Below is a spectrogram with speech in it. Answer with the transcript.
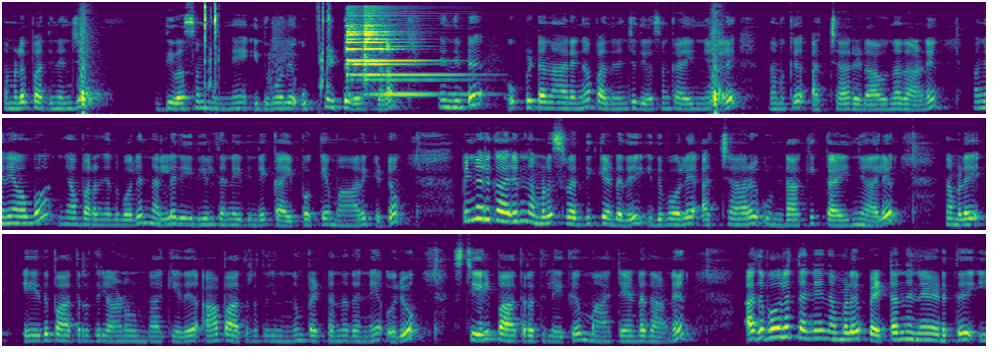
നമ്മൾ പതിനഞ്ച് ദിവസം മുന്നേ ഇതുപോലെ ഉപ്പിട്ട് വെക്കണം. എന്നിട്ട് ഉപ്പിട്ട നാരങ്ങ പതിനഞ്ച് ദിവസം കഴിഞ്ഞാൽ നമുക്ക് അച്ചാറിടാവുന്നതാണ്. അങ്ങനെയാവുമ്പോൾ ഞാൻ പറഞ്ഞതുപോലെ നല്ല രീതിയിൽ തന്നെ ഇതിന്റെ കയ്പൊക്കെ മാറിക്കിട്ടും. പിന്നെ ഒരു കാര്യം നമ്മൾ ശ്രദ്ധിക്കേണ്ടത് ഇതുപോലെ അച്ചാർ ഉണ്ടാക്കി കഴിഞ്ഞാൽ നമ്മൾ ഏത് പാത്രത്തിലാണ് ഉണ്ടാക്കിയത് ആ പാത്രത്തിൽ നിന്നും പെട്ടെന്ന് തന്നെ ഒരു സ്റ്റീൽ പാത്രത്തിലേക്ക് മാറ്റേണ്ടതാണ്. അതുപോലെ തന്നെ നമ്മൾ പെട്ടെന്ന് തന്നെ എടുത്ത് ഈ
